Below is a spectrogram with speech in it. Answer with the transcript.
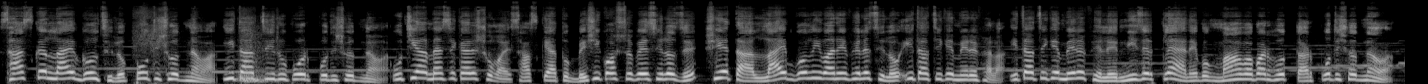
সাসকের লাইফ গোল ছিল প্রতিশোধ নেওয়া। ইতাচির উপর প্রতিশোধ নেওয়া। উচিয়া ম্যাসেকারের সময় সাসকে এত বেশি কষ্ট পেয়েছিল যে, সে তার লাইফ গোলই বানিয়ে ফেলেছিল ইতাচিকে মেরে ফেলা। ইতাচিকে মেরে ফেলে নিজের ক্ল্যান এবং মা বাবার হত্যার প্রতিশোধ নেওয়া।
